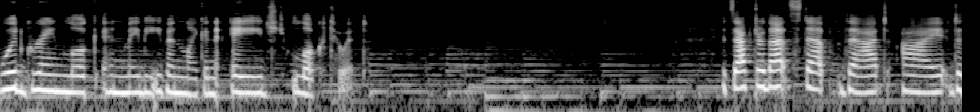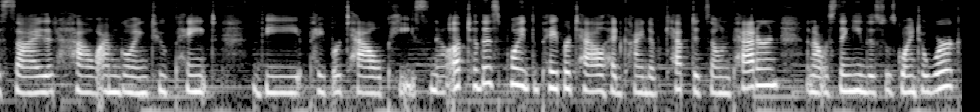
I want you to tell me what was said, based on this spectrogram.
wood grain look and maybe even like an aged look to it. It's after that step that I decide how I'm going to paint the paper towel piece. Now up to this point the paper towel had kind of kept its own pattern and I was thinking this was going to work,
